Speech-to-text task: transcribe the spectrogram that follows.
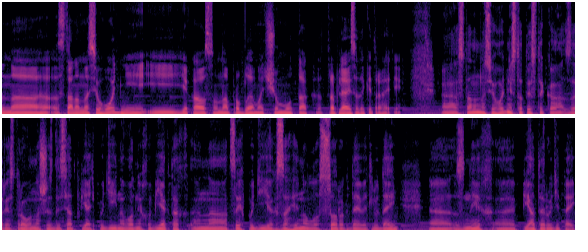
на станом на сьогодні, і яка основна проблема, чому так трапляються такі трагедії? Станом на сьогодні статистика зареєстровано 65 подій на водних об'єктах. Е, На цих подіях загинуло 49 людей, е, з них е, п'ятеро дітей.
